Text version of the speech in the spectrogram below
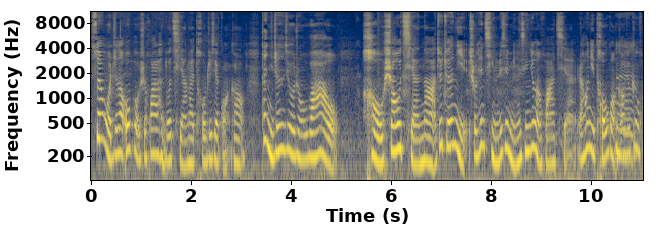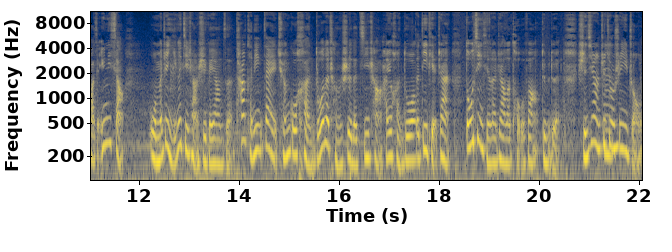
虽然我知道 OPPO 是花了很多钱来投这些广告，但你真的就有种哇哦。好烧钱呐！就觉得你首先请这些明星就很花钱，然后你投广告就更花钱，因为你想，我们这一个机场是一个样子，它肯定在全国很多的城市的机场，还有很多的地铁站都进行了这样的投放，对不对？实际上这就是一种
